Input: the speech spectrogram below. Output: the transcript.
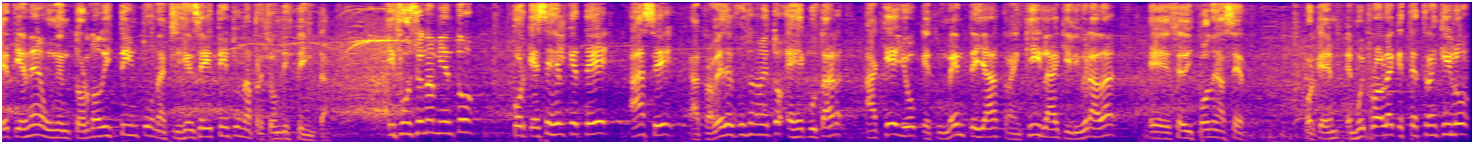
que tiene un entorno distinto, una exigencia distinta, una presión distinta. Y funcionamiento, porque ese es el que te hace, a través del funcionamiento, ejecutar aquello que tu mente ya tranquila, equilibrada, eh, se dispone a hacer. Porque es, muy probable que estés tranquilo,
